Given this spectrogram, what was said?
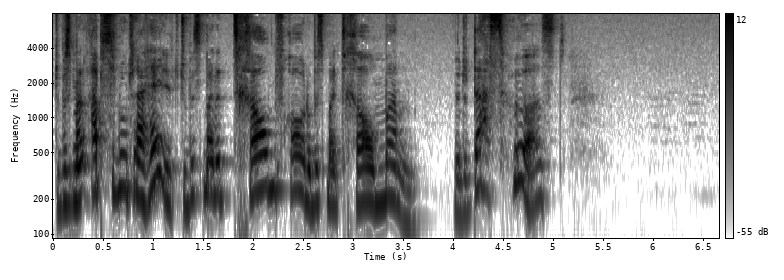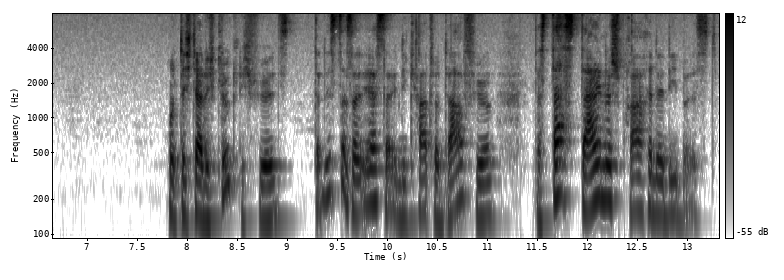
du bist mein absoluter Held. Du bist meine Traumfrau. Du bist mein Traummann. Wenn du das hörst und dich dadurch glücklich fühlst, dann ist das ein erster Indikator dafür, dass das deine Sprache der Liebe ist.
